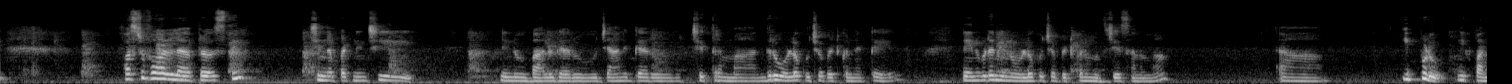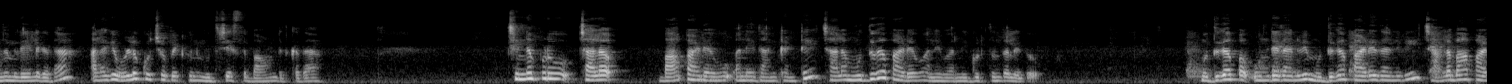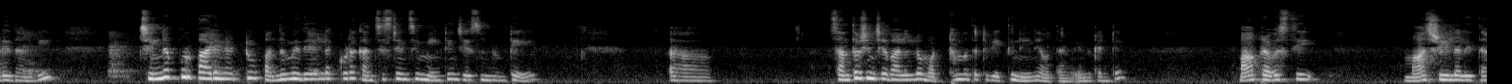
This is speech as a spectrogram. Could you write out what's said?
ఫస్ట్ ఆఫ్ ఆల్ ప్రవస్తి చిన్నప్పటి నుంచి నేను బాలుగారు జానక్ గారు చిత్రమ్మ అందరూ ఒళ్ళో కూర్చోబెట్టుకున్నట్టే నేను కూడా నేను ఒళ్ళో కూర్చోబెట్టుకొని ముద్దు చేశానమ్మా. Uh, ఇప్పుడు నీకు పంతొమ్మిదేళ్ళు కదా అలాగే ఒళ్ళో కూర్చోబెట్టుకుని ముద్దు చేస్తే బాగుండదు కదా. చిన్నప్పుడు చాలా బాగా పాడావు అనే దానికంటే చాలా ముద్దుగా పాడావు అనేవారు నీకు గుర్తుందో లేదో ముద్దుగా ఉండేదానివి ముద్దుగా పాడేదానివి చాలా బాగా పాడేదానివి. చిన్నప్పుడు పాడినట్టు పంతొమ్మిదేళ్ళకి కూడా కన్సిస్టెన్సీ మెయింటైన్ చేస్తుంటే సంతోషించే వాళ్ళల్లో మొట్టమొదటి వ్యక్తి నేనే అవుతాను. ఎందుకంటే మా ప్రవస్తి మా శ్రీలలిత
